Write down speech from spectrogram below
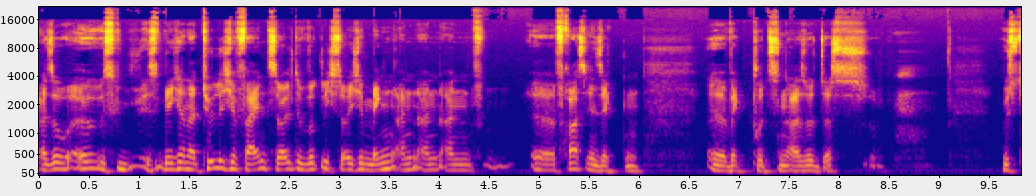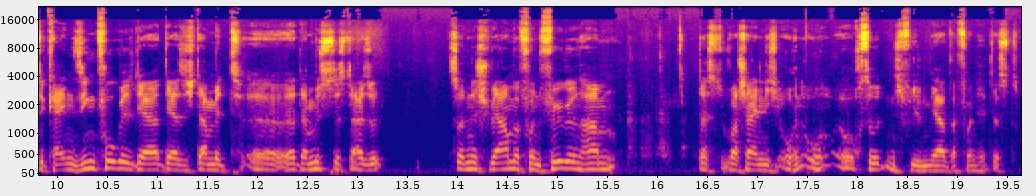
also äh, es, es, welcher natürliche Feind sollte wirklich solche Mengen an, an, an äh, Fraßinsekten äh, wegputzen. Also das wüsste kein Singvogel, der, der sich damit, äh, da müsstest du also so eine Schwärme von Vögeln haben, dass du wahrscheinlich auch, auch so nicht viel mehr davon hättest.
